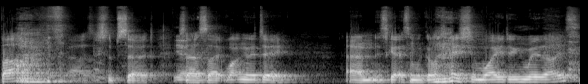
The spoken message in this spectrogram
Bath. Oh, it's just absurd. Yeah. So I was like, what I'm going to do um, is get some accommodation. Why are you doing weird eyes?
